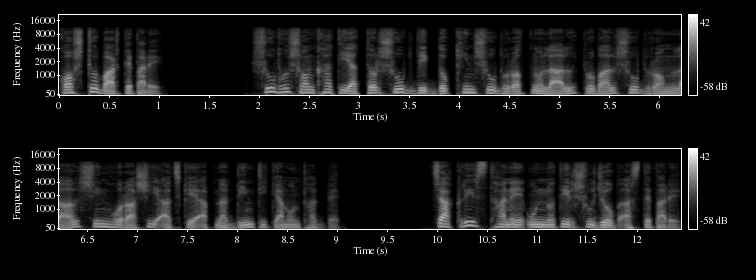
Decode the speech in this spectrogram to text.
কষ্ট বাড়তে পারে। শুভ সংখ্যা তিয়াত্তর, শুভ দিক দক্ষিণ, শুভ রত্ন লাল, প্রবাল, শুভ রং লাল, সিংহ রাশি আজকে আপনার দিনটি কেমন থাকবে? চাকরির স্থানে উন্নতির সুযোগ আসতে পারে।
